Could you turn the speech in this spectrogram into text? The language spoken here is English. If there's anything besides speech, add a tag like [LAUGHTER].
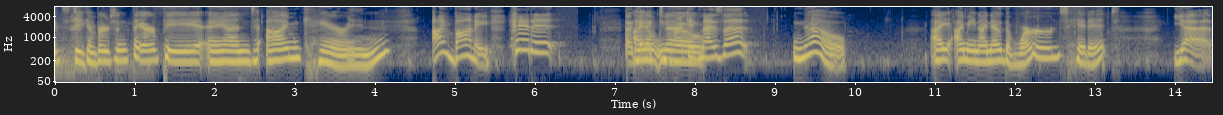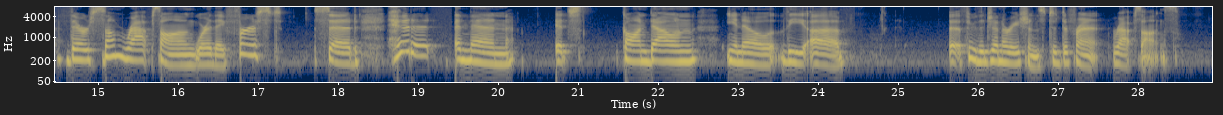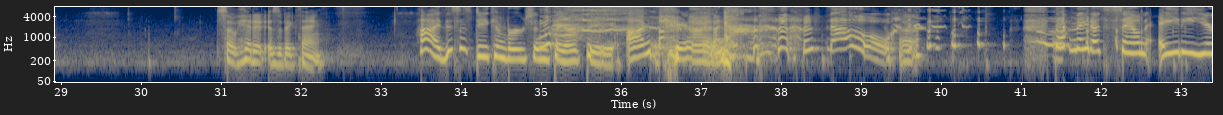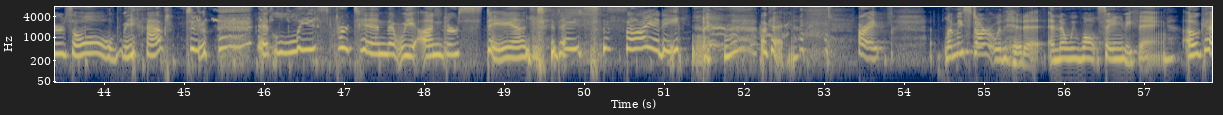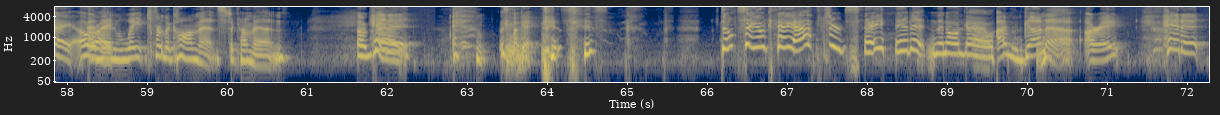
it's deconversion therapy, and I'm Karen. I'm Bonnie. Hit it. Okay, I don't do you know. recognize that? No, I I mean I know the words. Hit it. Yeah, there's some rap song where they first said hit it and then it's gone down, you know, the uh, uh through the generations to different rap songs. So hit it is a big thing. Hi, this is deconversion [LAUGHS] therapy. I'm Karen. [LAUGHS] No. [LAUGHS] that made us sound 80 years old. We have to at least pretend that we understand today's society. Okay. All right. Let me start with hit it and then we won't say anything. Okay. All and right. then wait for the comments to come in. okay. Hit it. [LAUGHS] okay. This is. [LAUGHS] Don't say okay after. Say hit it, and then I'll go. I'm gonna, all right? Hit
